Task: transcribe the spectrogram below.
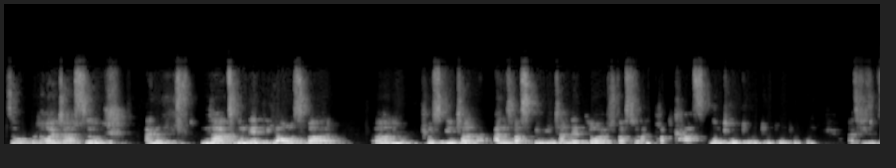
So, und heute hast du eine nahezu unendliche Auswahl, ähm, plus Inter, alles, was im Internet läuft, was du an Podcasts und, und, und, und, und, und, und. Also wir sind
